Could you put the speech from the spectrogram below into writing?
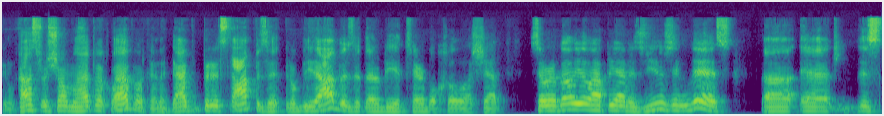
And God forbid it's the opposite, it'll be the opposite. That'll be a terrible chol Hashem. So Rav Lapian is using this uh, uh, this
